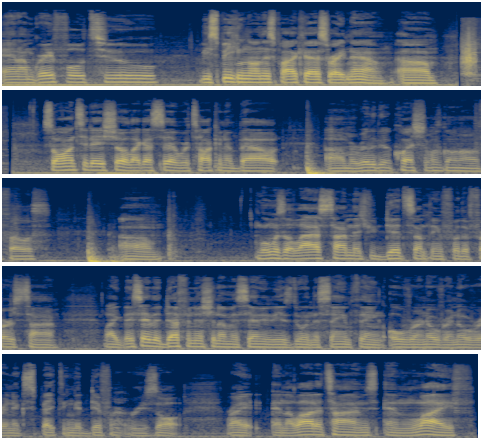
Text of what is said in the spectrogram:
and I'm grateful to be speaking on this podcast right now. Um, so on today's show, like I said, we're talking about um, a really good question. What's going on, fellas? Um, when was the last time that you did something for the first time? Like they say, the definition of insanity is doing the same thing over and over and over and expecting a different result, right? And a lot of times in life,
